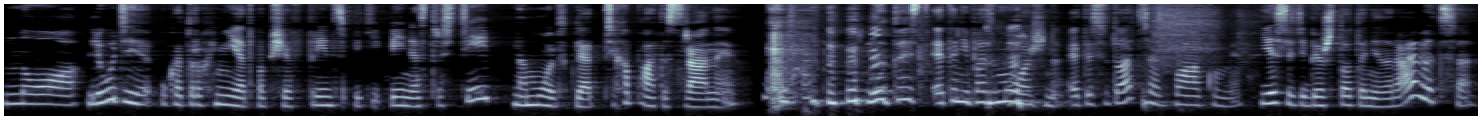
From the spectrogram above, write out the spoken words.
Но люди, у которых нет вообще, в принципе, кипения страстей, на мой взгляд, психопаты сраные. Ну, то есть это невозможно. Это ситуация в вакууме. Если тебе что-то не нравится,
